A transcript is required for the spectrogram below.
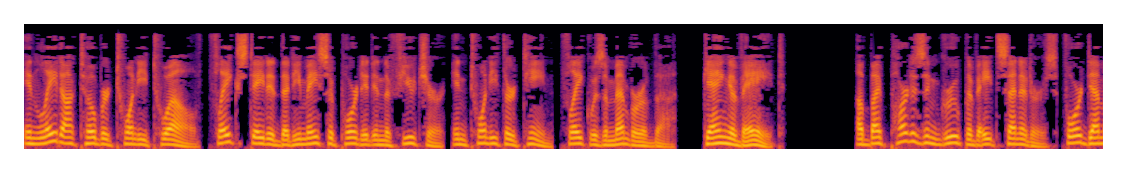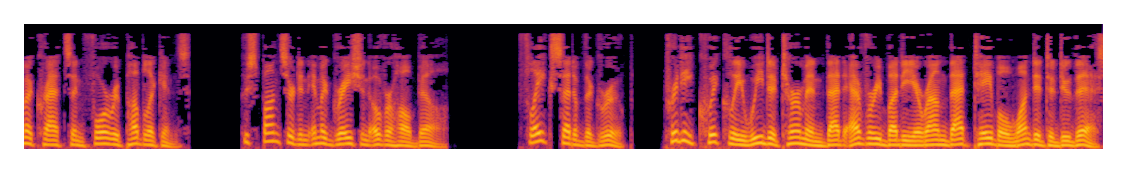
In late October 2012, Flake stated that he may support it in the future. In 2013, Flake was a member of the Gang of Eight a bipartisan group of eight senators four Democrats and four Republicans—who sponsored an immigration overhaul bill. Flake said of the group, "...pretty quickly we determined that everybody around that table wanted to do this.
